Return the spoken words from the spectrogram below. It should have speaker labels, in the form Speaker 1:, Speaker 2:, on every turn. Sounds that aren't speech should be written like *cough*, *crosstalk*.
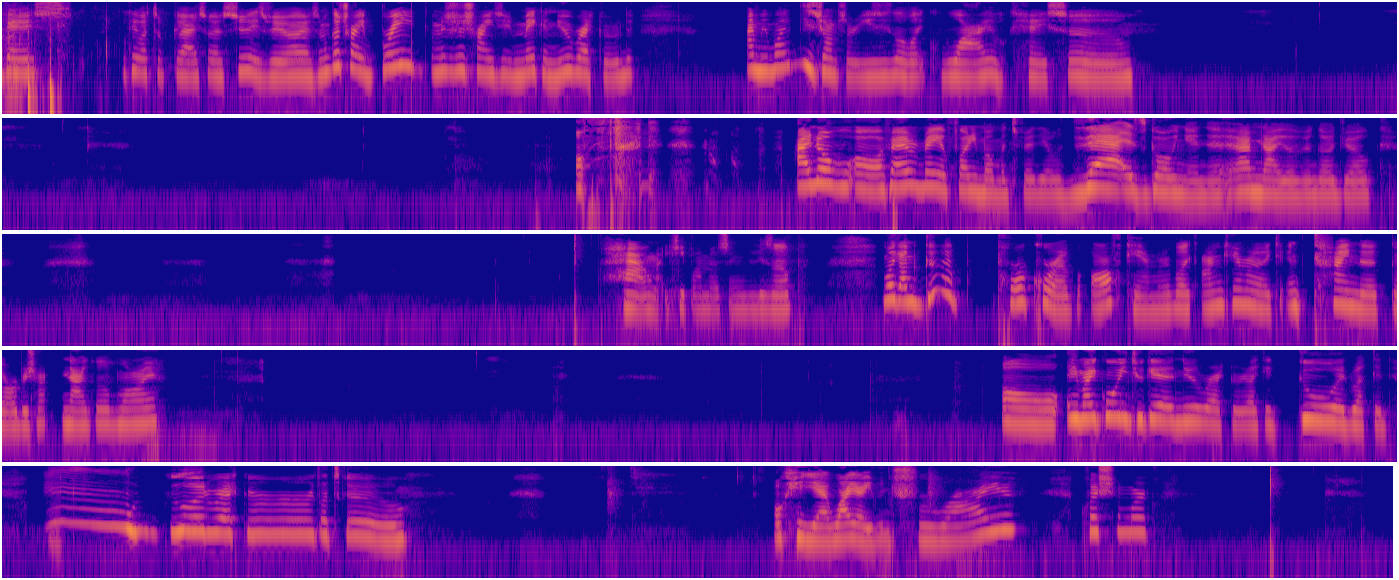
Speaker 1: Okay, okay, what's up, guys? So, as today's video, guys, I'm gonna try break. I'm just trying to make a new record. I mean, why these jumps are easy though? Like, why? Okay, so. Oh, frick. *laughs* I know, oh, if I ever made a funny moments video, that is going in. I'm not even gonna joke. How am I keep on messing these up? Like, I'm good at parkour off camera, but like on camera, like, I'm kind of garbage, not gonna lie. Oh, am I going to get a new record? Like a good record. Good record. Let's go. Okay, yeah, why I even try? Question mark.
